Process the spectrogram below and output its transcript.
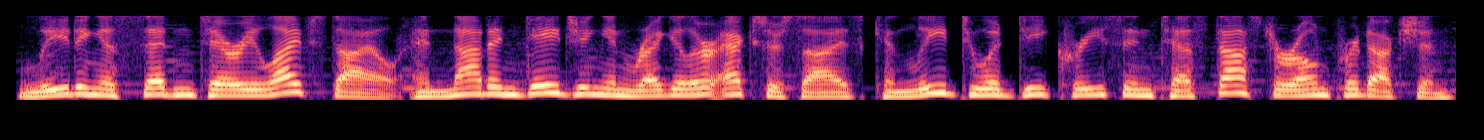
Leading a sedentary lifestyle and not engaging in regular exercise can lead to a decrease in testosterone production.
